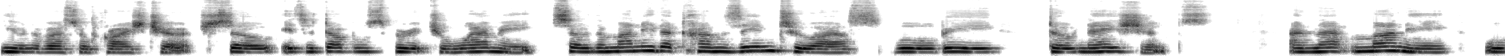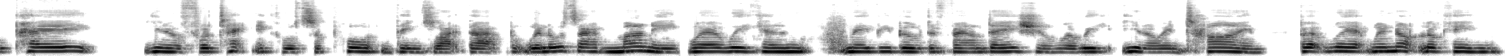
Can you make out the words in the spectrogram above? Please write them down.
Universal Christ Church. So it's a double spiritual whammy. So the money that comes into us will be donations. And that money will pay you know, for technical support and things like that. But we'll also have money where we can maybe build a foundation where we, you know, in time. But we're we're not looking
